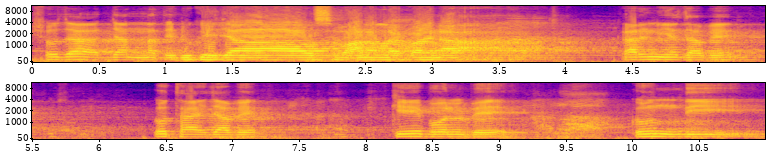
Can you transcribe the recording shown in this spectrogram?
সোজা জান্নাতে ঢুকে যাও, সুবহানাল্লাহ কয় না। কারে নিয়ে যাবে? কোথায় যাবে? কে বলবে? কোন দিন?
